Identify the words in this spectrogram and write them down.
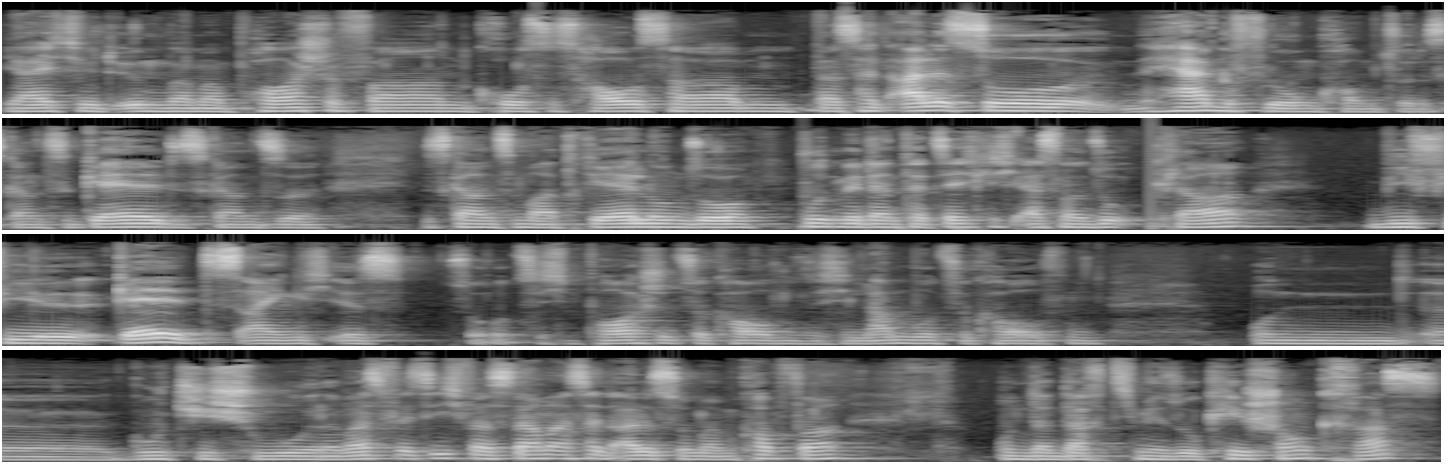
ja, ich würde irgendwann mal Porsche fahren, ein großes Haus haben, dass halt alles so hergeflogen kommt, so das ganze Geld, das ganze, das ganze Materiell und so, wurde mir dann tatsächlich erstmal so klar, wie viel Geld es eigentlich ist, so sich ein Porsche zu kaufen, sich ein Lambo zu kaufen und äh, Gucci-Schuhe oder was weiß ich, was damals halt alles so in meinem Kopf war. Und dann dachte ich mir so, okay, schon krass,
